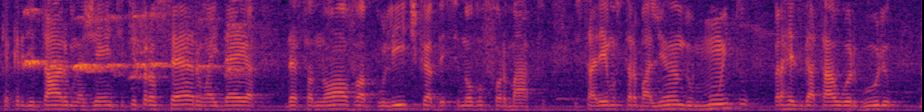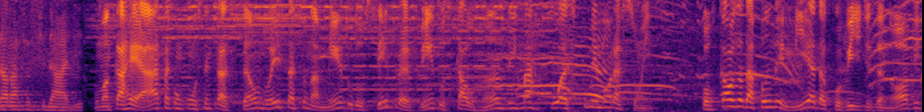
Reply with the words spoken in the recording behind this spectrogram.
que acreditaram na gente, que trouxeram a ideia dessa nova política, desse novo formato. Estaremos trabalhando muito para resgatar o orgulho da nossa cidade. Uma carreata com concentração no estacionamento do Centro Eventos Carl Hansen marcou as comemorações. Por causa da pandemia da Covid-19,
